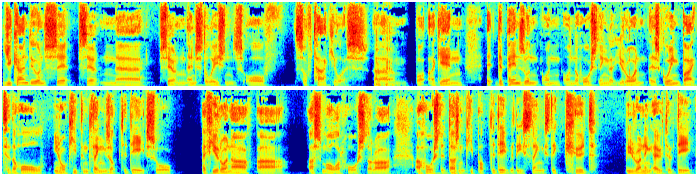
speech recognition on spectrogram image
You can do on set, certain uh, certain installations of Softaculous, okay. um, but again, it depends on, on on the hosting that you're on. It's going back to the whole you know keeping things up to date. So if you're on a, a a smaller host or a, a host that doesn't keep up to date with these things, they could be running out of date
